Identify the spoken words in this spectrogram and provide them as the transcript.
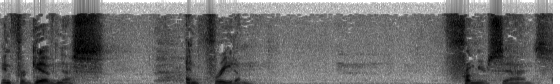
in forgiveness and freedom from your sins.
